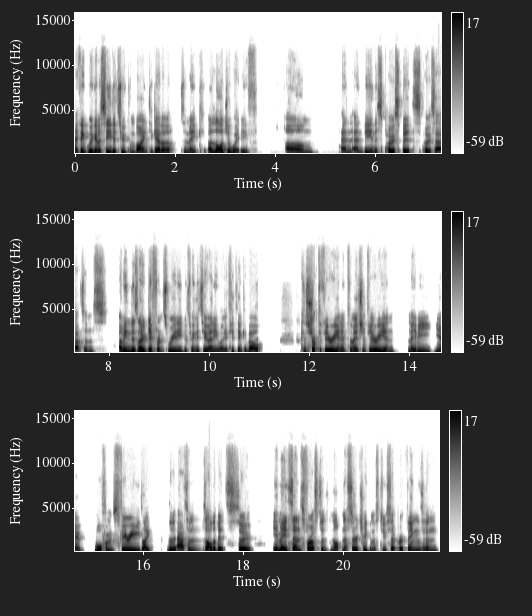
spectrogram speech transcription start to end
i think we're going to see the two combined together to make a larger wave um, and and be in this post bits post atoms. I mean there's no difference really between the two anyway if you think about constructor theory and information theory and maybe you know wolfram's theory like the atoms are the bits. So it made sense for us to not necessarily treat them as two separate things and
